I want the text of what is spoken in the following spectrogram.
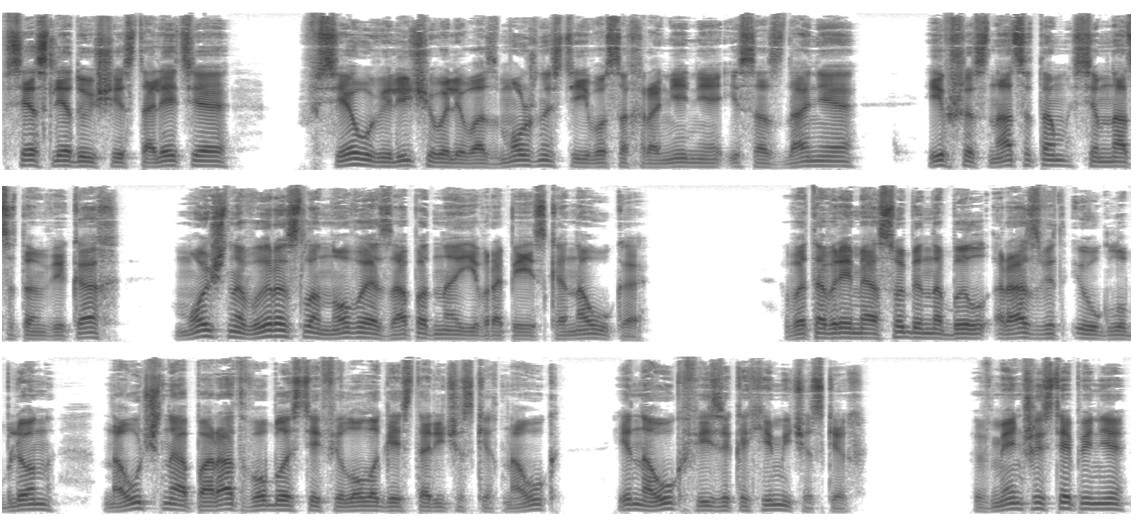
Все следующие столетия все увеличивали возможности его сохранения и создания, и в XVI-XVII веках мощно выросла новая западная европейская наука. В это время особенно был развит и углублен научный аппарат в области филолого-исторических наук и наук физико-химических. В меньшей степени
